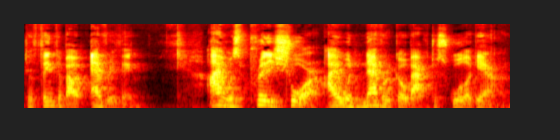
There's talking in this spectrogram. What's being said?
to think about everything. I was pretty sure I would never go back to school again.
